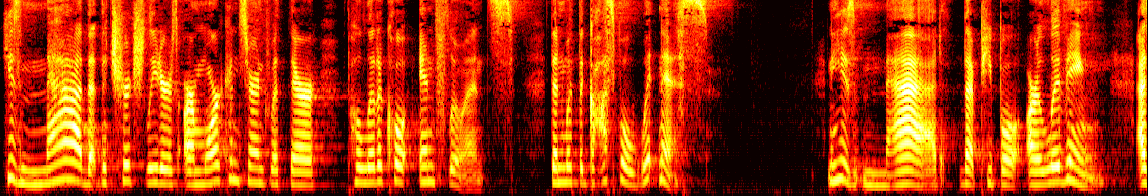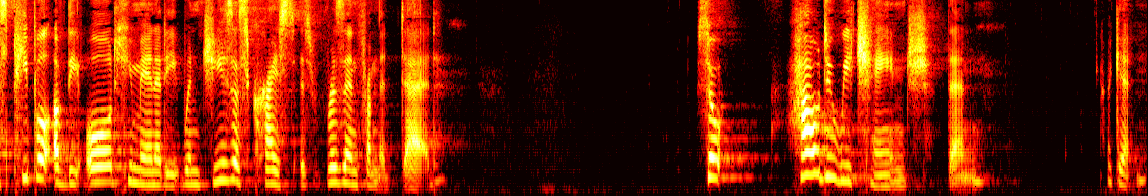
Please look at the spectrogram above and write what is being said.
He's mad that the church leaders are more concerned with their political influence than with the gospel witness. And he is mad that people are living as people of the old humanity when Jesus Christ is risen from the dead. So, how do we change then? Again,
